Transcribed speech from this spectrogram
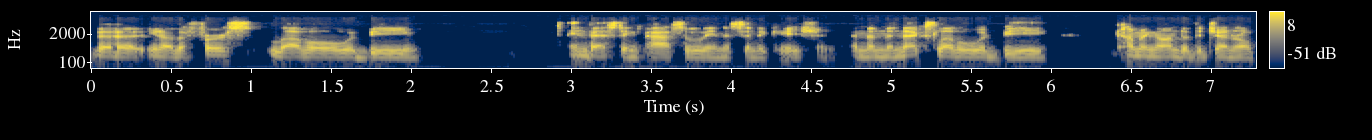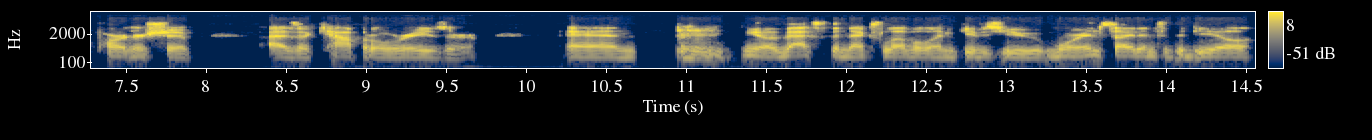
the you know the first level would be investing passively in a syndication, and then the next level would be coming onto the general partnership as a capital raiser. And you know that's the next level and gives you more insight into the deal.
